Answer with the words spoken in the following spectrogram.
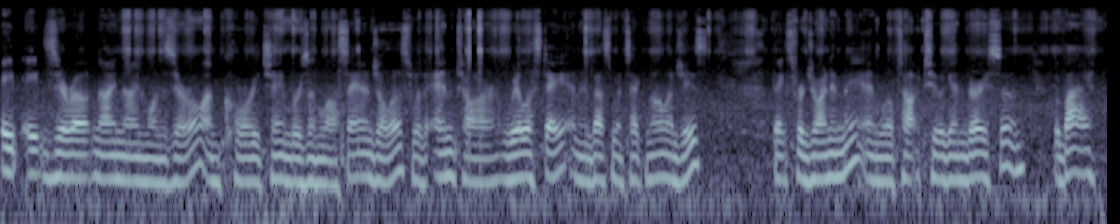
880 9910. I'm Corey Chambers in Los Angeles with NTAR Real Estate and Investment Technologies. Thanks for joining me, and we'll talk to you again very soon. Bye bye.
